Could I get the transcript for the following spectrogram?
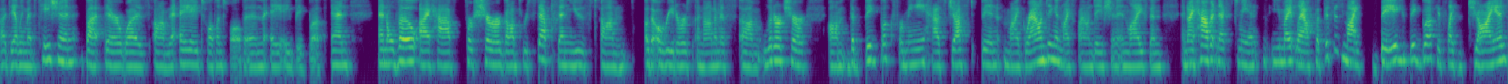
uh, daily meditation, but there was um, the AA 12 and 12 and the AA Big Book. And and although I have for sure gone through steps and used um, the Overeaters Anonymous um, literature, um, the big book for me has just been my grounding and my foundation in life. And and I have it next to me. And you might laugh, but this is my big big book. It's like giant.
